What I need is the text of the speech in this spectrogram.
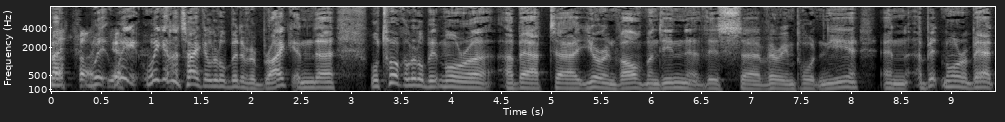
But we, yeah. we, we're going to take a little bit of a break and uh, we'll talk a little bit more uh, about uh, your involvement in this uh, very important year and a bit more about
